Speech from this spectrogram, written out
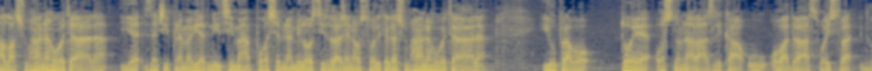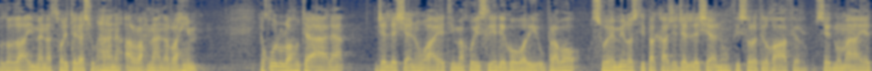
Allah subhanahu wa ta'ala je znači prema vjernicima posebna milost izražena u stvoritelja subhanahu wa ta'ala i upravo to je osnovna razlika u ova dva svojstva dva imena stvoritelja Subhana Ar-Rahman Ar-Rahim يقول الله تعالى جلّ شأنه آيات ما كوي سليد قوري أبرو سوى ملوستي بكاج جلّ شأنه في سورة الغافر سيد مم آية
